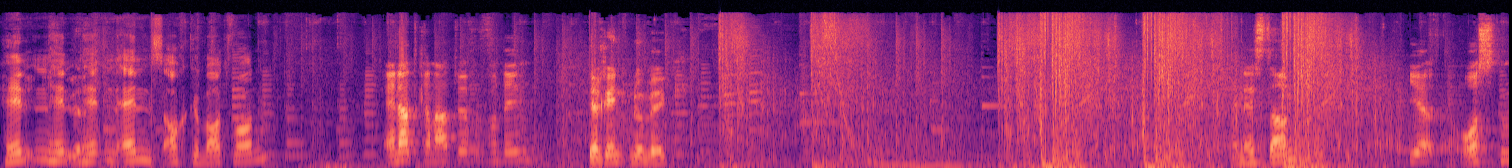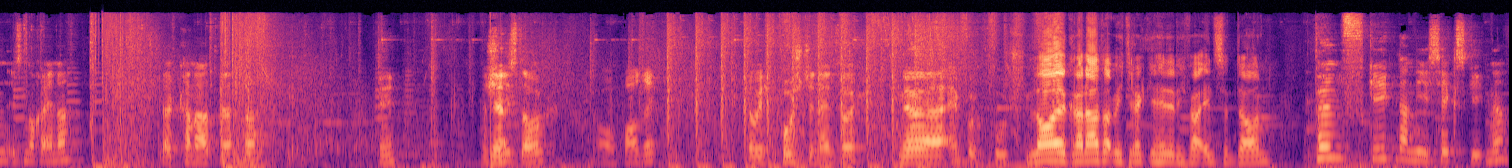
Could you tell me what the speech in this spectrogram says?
Hinten, hinten, hinten, N ist auch gebaut worden. Einer hat Granatwerfer von denen. Der rennt nur weg. Einer ist down. Hier, Osten ist noch einer. Der hat Granatwerfer. Okay. Der Ja. schießt auch. Oh, Vorsicht. glaube, ich push den einfach. Ja, einfach pushen. Lol, Granate hat mich direkt gehittet, ich war instant down. Fünf Gegner, nee, sechs Gegner.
